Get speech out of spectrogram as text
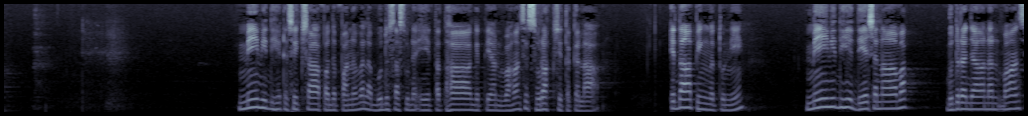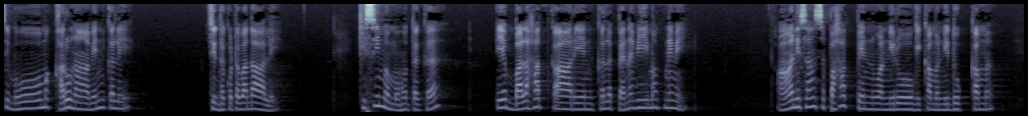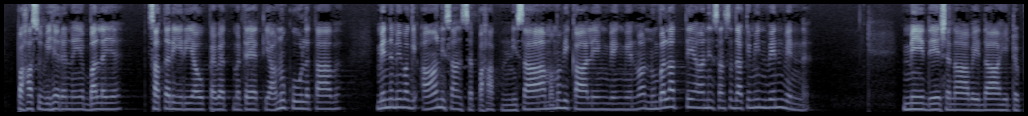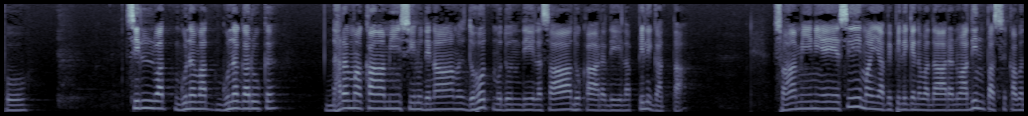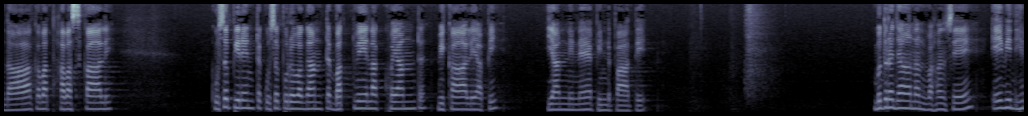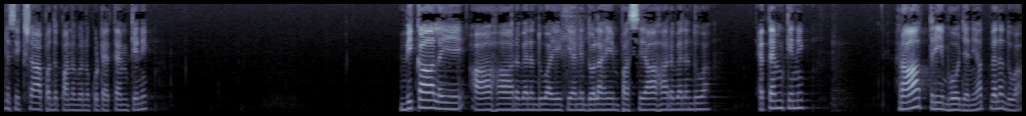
මේ විදිහට ශික්ෂාපද පනවල බුදු සසුන ඒ තථාගතයන් වහන්සේ සුරක්ෂිත කළා. එදා පින්වතුනි මේ විදිහේ දේශනාවක් බුදුරජාණන් වහන්සේ බොහෝම කරුණාවෙන් කළේ සිද්ධකොට වදාලේ. කිසිම මොහොතක එය බලහත්කාරයෙන් කළ පැනවීමක් නෙමෙයි. ආනිසංස පහක් පෙන්නුවන් නිරෝගිකම නිදුක්කම පහසු විහරණය බලය සතරීරියව් පැවැත්මට ඇති අනුකූලතාව මෙන්න මේ වගේ ආනිසංස පහක් නිසා මම විකාලයෙන් වෙන්වෙන්වා නුබලත්තේ ආනිසංස දකිමින් වෙන් වෙන්න. මේ දේශනාව එදා හිටපු සිල්වත් ගුණවත් ගුණගරුක ධර්මකාමී සියලු දෙනාම දොහොත් මුදුන් දීලා සාදුකාර දීලා පිළිගත්තා. ස්වාමීනී එසේමයි අපි පිළිගෙන වදාරනවා අදින් පස්සේ කවදාකවත් හවස් කාලේ කුසපිරෙන්ට කුසපුරවගන්ට බත් වේලක් හොයන්ට විකාලේ අපි යන්නේ නෑ පිණ්ඩපාතේ. බුදුරජාණන් වහන්සේ ඒ විදිහට ශික්ෂාපද පනවනකොට ඇතැම් කෙනෙක් විකාලයේ ආහාර වැළඳුවා ඒ කියන්නේ 12න් පස්සේ ආහාර වැළඳුවා. ඇතැම් කෙනෙක් රාත්‍රී භෝජනයත් වැළඳුවා.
